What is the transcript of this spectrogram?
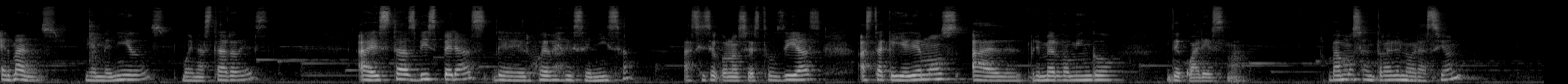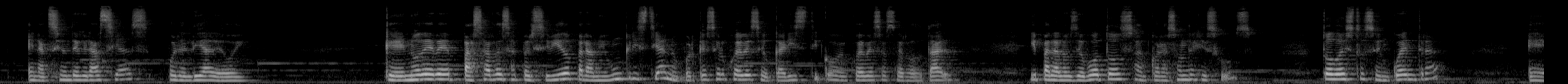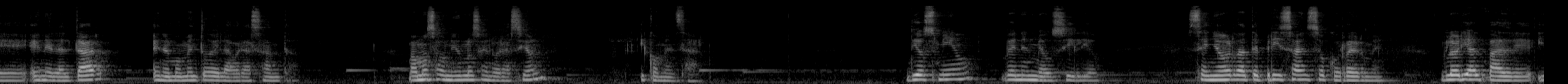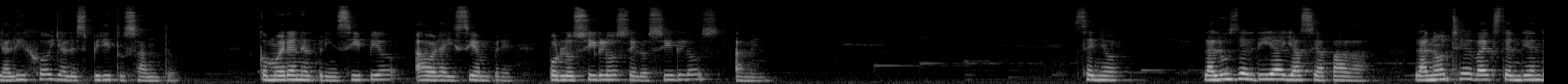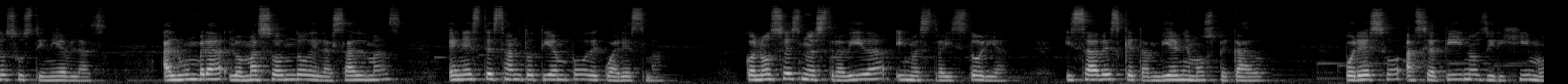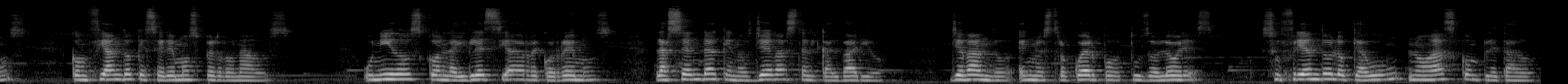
Hermanos, bienvenidos, buenas tardes a estas vísperas del jueves de ceniza, así se conoce estos días, hasta que lleguemos al primer domingo de Cuaresma. Vamos a entrar en oración, en acción de gracias por el día de hoy, que no debe pasar desapercibido para ningún cristiano, porque es el jueves eucarístico, el jueves sacerdotal, y para los devotos al corazón de Jesús. Todo esto se encuentra eh, en el altar en el momento de la hora santa. Vamos a unirnos en oración y comenzar. Dios mío, ven en mi auxilio. Señor, date prisa en socorrerme. Gloria al Padre y al Hijo y al Espíritu Santo, como era en el principio, ahora y siempre, por los siglos de los siglos. Amén. Señor, la luz del día ya se apaga, la noche va extendiendo sus tinieblas, alumbra lo más hondo de las almas en este santo tiempo de Cuaresma. Conoces nuestra vida y nuestra historia, y sabes que también hemos pecado. Por eso hacia ti nos dirigimos, confiando que seremos perdonados. Unidos con la Iglesia recorremos la senda que nos lleva hasta el Calvario, llevando en nuestro cuerpo tus dolores, sufriendo lo que aún no has completado.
